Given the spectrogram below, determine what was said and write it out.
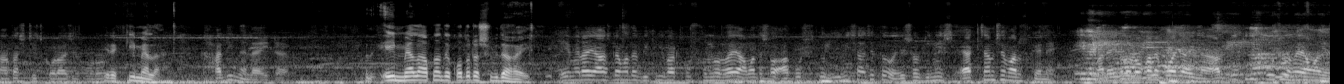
কাঁথা স্টিচ করা আছে পুরো। এটা কি মেলা? খাদি মেলা এটা। এই মেলা আপনাদের কতটা সুবিধা হয়? এই মেলায় আসলে আমাদের বিক্রি বাট খুব সুন্দর হয়। আমাদের সব আকর্ষিত জিনিস আছে তো এইসব জিনিস এক চান্সে মানুষ কেনে। মানে এগুলো লোকালে পাওয়া যায় না। আর বিক্রি প্রচুর হয় আমাদের।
